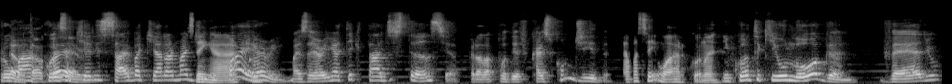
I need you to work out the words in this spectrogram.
eu uma com coisa que ele saiba que era armadilha Sem com a arco. Erin. Mas a Erin ia ter que estar à distância pra ela poder ficar escondida. Tava sem o arco, né? Enquanto que o Logan, velho,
